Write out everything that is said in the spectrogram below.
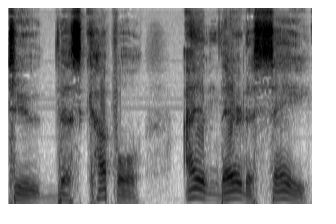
to this couple, I am there to say,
